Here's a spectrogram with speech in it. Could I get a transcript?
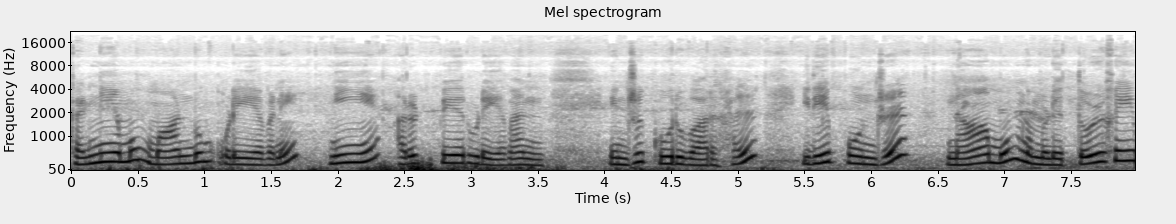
கண்ணியமும் மாண்பும் உடையவனே நீயே அருட்பேருடையவன். என்று கூறுவார்கள். இதே போன்று நாமும் நம்முடைய தொழுகையை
